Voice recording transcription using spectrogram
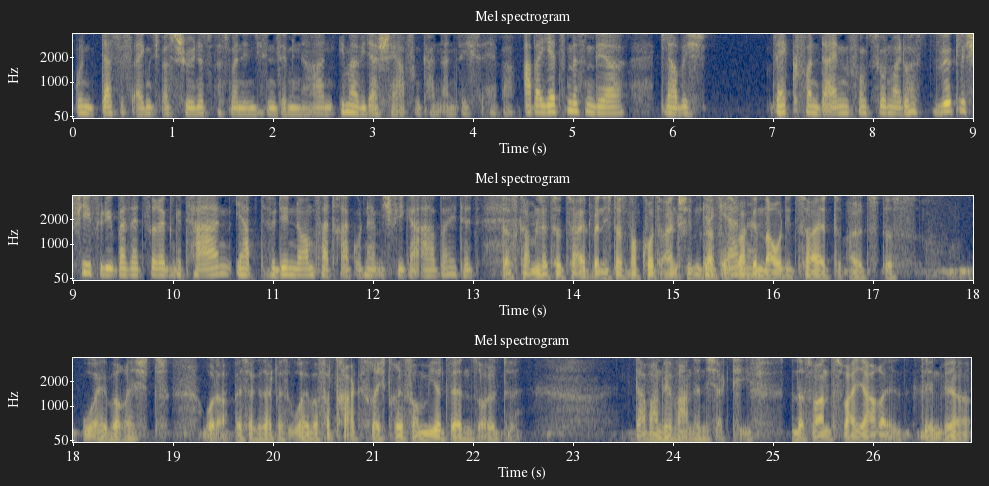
Und das ist eigentlich was Schönes, was man in diesen Seminaren immer wieder schärfen kann an sich selber. Aber jetzt müssen wir, glaube ich, weg von deinen Funktionen, weil du hast wirklich viel für die Übersetzerin getan. Ihr habt für den Normvertrag unheimlich viel gearbeitet. Das kam in letzter Zeit, wenn ich das noch kurz einschieben darf. Ja, das war genau die Zeit, als das Urheberrecht oder besser gesagt das Urhebervertragsrecht reformiert werden sollte. Da waren wir wahnsinnig aktiv. Das waren zwei Jahre, in denen wir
